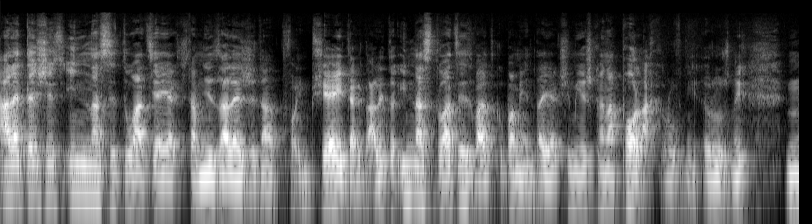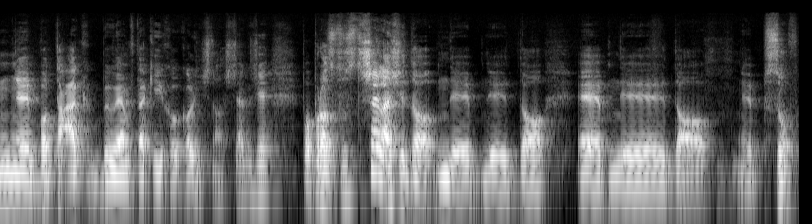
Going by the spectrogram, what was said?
ale też jest inna sytuacja, jak ci tam nie zależy na twoim psie i tak dalej, to inna sytuacja jest, Waldku, pamiętaj, jak się mieszka na polach różnych, bo tak, byłem w takich okolicznościach, gdzie po prostu strzela się do, do, do psów.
